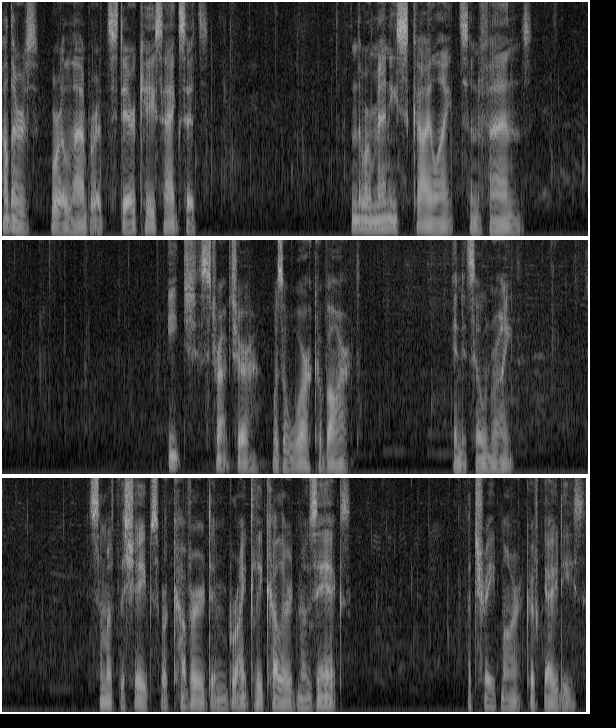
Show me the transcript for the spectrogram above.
others were elaborate staircase exits, and there were many skylights and fans. Each structure was a work of art in its own right. Some of the shapes were covered in brightly coloured mosaics, a trademark of Gaudi's.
